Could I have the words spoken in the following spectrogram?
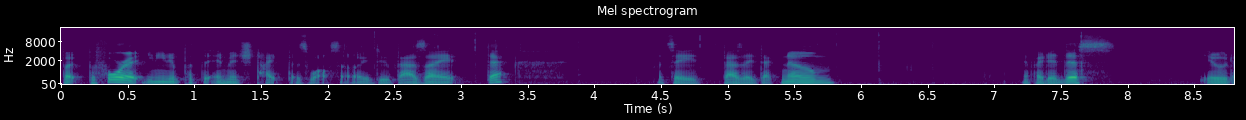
but before it, you need to put the image type as well. So I do Bazzite deck, let's say Bazzite deck gnome. If I did this, it would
